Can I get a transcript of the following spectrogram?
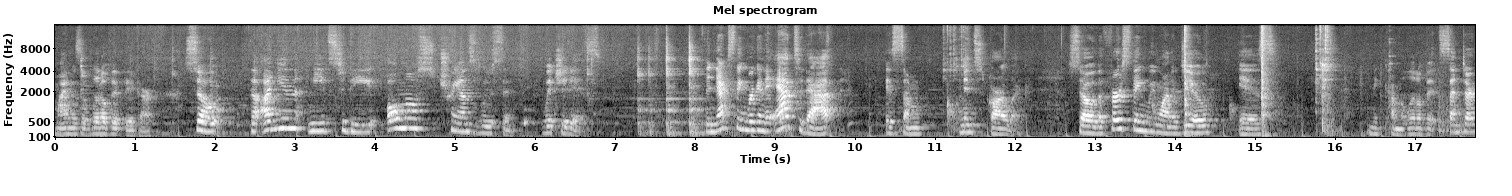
Mine was a little bit bigger. So the onion needs to be almost translucent, which it is. The next thing we're gonna add to that is some minced garlic. So the first thing we wanna do is, let me come a little bit center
